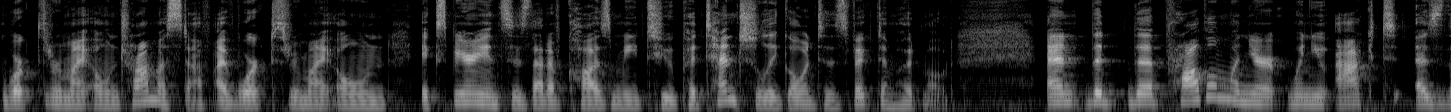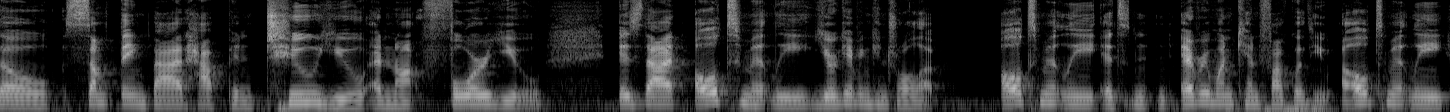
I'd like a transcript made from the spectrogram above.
worked through my own trauma stuff. I've worked through my own experiences that have caused me to potentially go into this victimhood mode. And the the problem when you're when you act as though something bad happened to you and not for you is that ultimately you're giving control up. Ultimately, it's everyone can fuck with you. Ultimately,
